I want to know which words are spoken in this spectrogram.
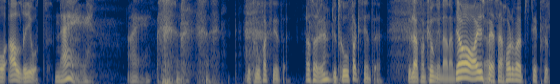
Och aldrig gjort. Nej. Nej. Du tror faktiskt inte. Vad sa du? Du tror faktiskt inte. Du lät som kungen där nämligen. Ja, just det. Så här, har du varit på strippklubb?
